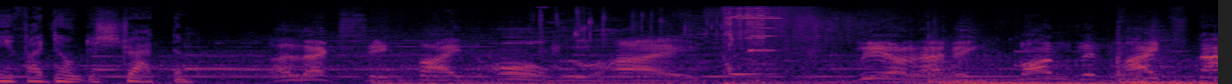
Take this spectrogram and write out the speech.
Me if I don't distract them. Alexei, find all who hide. We are having fun with lights now?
